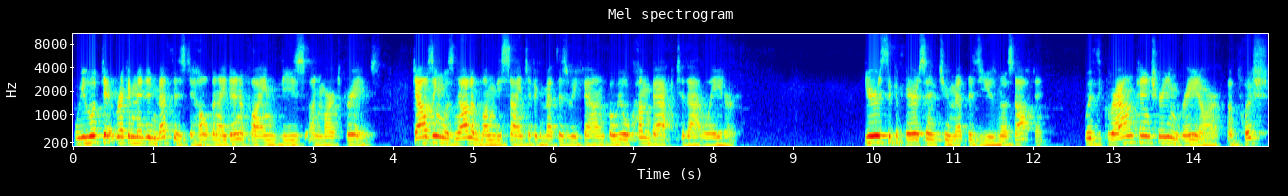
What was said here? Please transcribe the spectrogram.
We looked at recommended methods to help in identifying these unmarked graves. Dowsing was not among the scientific methods we found, but we will come back to that later. Here is the comparison two methods used most often. With ground penetrating radar, a push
